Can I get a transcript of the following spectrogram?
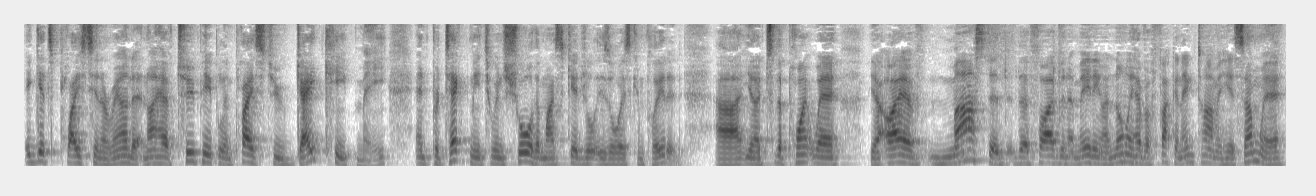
it gets placed in around it. And I have two people in place to gatekeep me and protect me to ensure that my schedule is always completed. Uh, you know, to the point where you know, I have mastered the five minute meeting. I normally have a fucking egg timer here somewhere.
